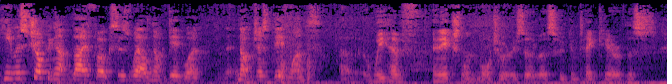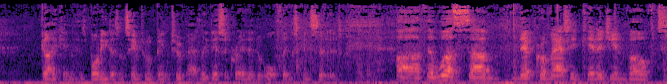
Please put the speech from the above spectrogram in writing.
He was chopping up live folks as well, not dead one, not just dead ones. Uh, we have an excellent mortuary service who can take care of this Gaiken. His body doesn't seem to have been too badly desecrated, all things considered. Uh, there was some necromantic energy involved.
